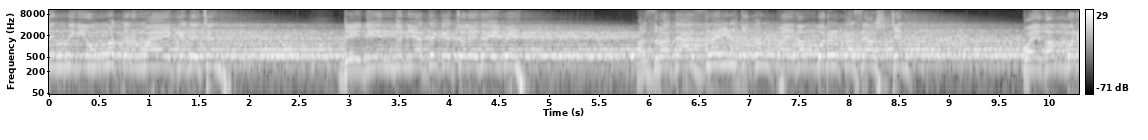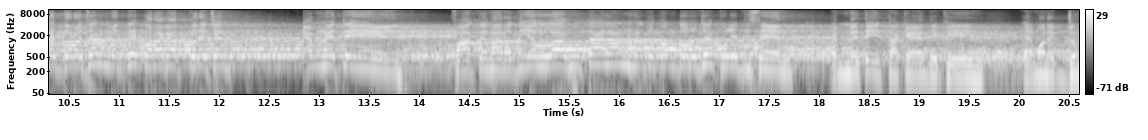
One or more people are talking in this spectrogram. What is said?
জিন্দগি উম্মতের মায়ায় কেঁদেছেন। যেই দিন দুনিয়া থেকে চলে যাইবে হজরত আজরাইল যখন পয়গম্বরের কাছে আসছেন, পয়গম্বরের দরজার মধ্যে করাঘাত করেছেন। এমনিতে ফাতেমা রাদিয়াল্লাহু তাআলা যখন দরজা খুলে দিছেন, এমনিতেই তাকে দেখে এমন একজন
